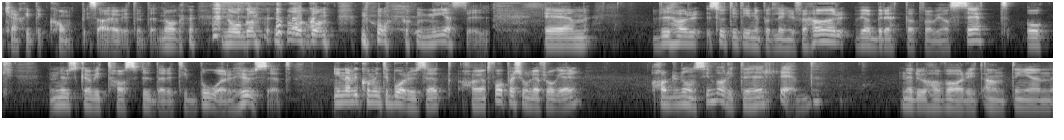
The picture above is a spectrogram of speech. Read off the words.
kanske inte kompis, ja, jag vet inte. Någon, någon, någon, någon med sig. Ehm, vi har suttit inne på ett längre förhör, vi har berättat vad vi har sett och nu ska vi ta oss vidare till bårhuset. Innan vi kommer in till bårhuset har jag två personliga frågor. Har du någonsin varit rädd när du har varit antingen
